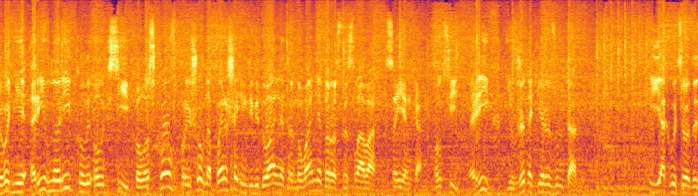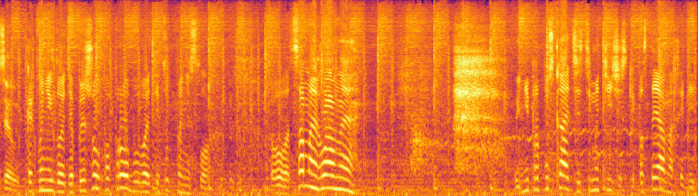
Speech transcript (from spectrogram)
Сьогодні рівно рік, коли Олексій Колосков прийшов на перше індивідуальне тренування до Ростислава Саєнка. Олексій, рік і вже такі результати. І як ви цього досягли? как в анекдоте, пришел попробовать, и тут понесло. Вот. Самое главное, не пропускать систематически, постоянно ходить.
